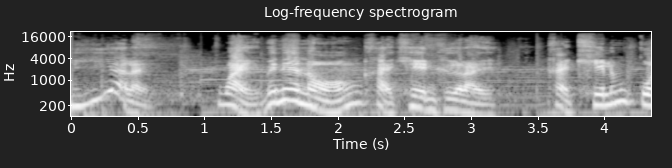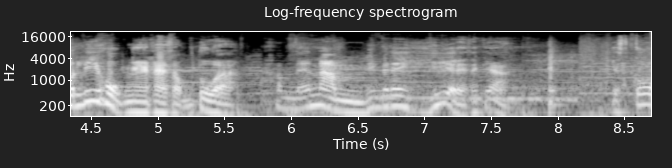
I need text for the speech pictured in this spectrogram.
นเฮียอะไร ไหวไหม่เนี่ยน้องไข่เคนคืออะไรไข่เคนแล้วมันกวนลี่หกไงไข่สองตัวคำแนะนำที่ไม่ได้เฮียอะไรสักอย่าง let's go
